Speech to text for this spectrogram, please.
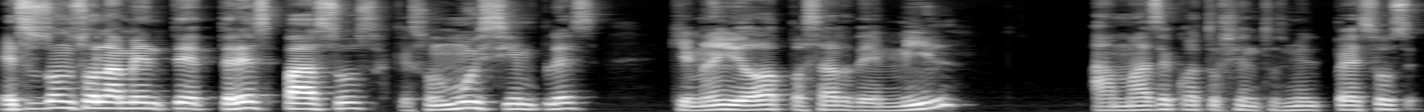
Estos son solamente tres pasos que son muy simples que me han ayudado a pasar de mil a más de 400 mil pesos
